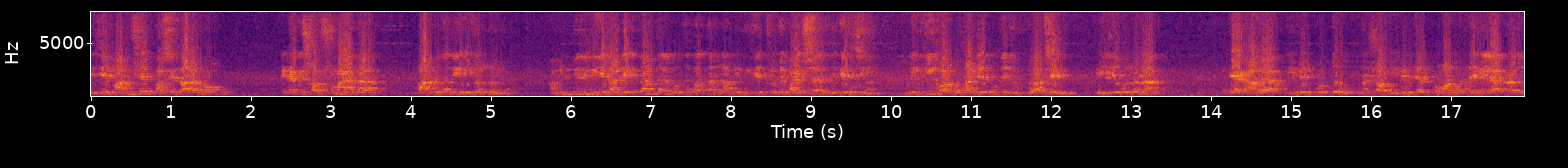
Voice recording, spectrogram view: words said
এই যে মানুষের পাশে দাঁড়ানো, এটাকে সবসময় আমরা মান্যতা দিই, এই জন্যই। আমি যদি নিজে না দেখতাম, তাহলে বলতে পারতাম না, আমি নিজের চোখে বাইশ সালে দেখেছি। উনি কি কর্মকাণ্ডের মধ্যে যুক্ত আছেন? এই যে বলল না, যে আমরা ইভেন্ট করতো, ওনার সব ইভেন্টের প্রমাণ ওখানে গেলে আপনারা তো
